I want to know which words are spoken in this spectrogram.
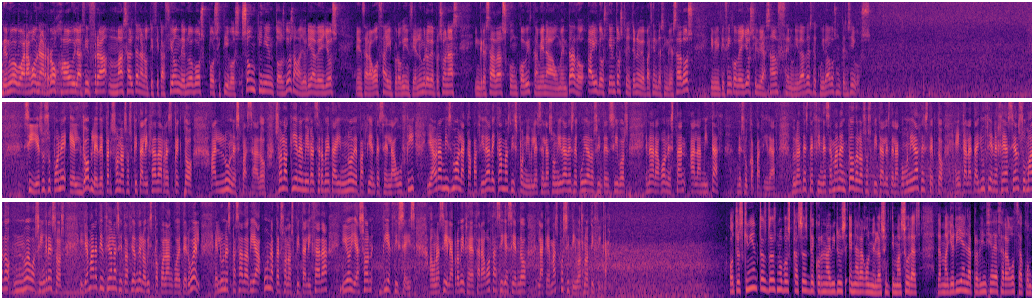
De nuevo, Aragón arroja hoy la cifra más alta en la notificación de nuevos positivos. Son 502, la mayoría de ellos en Zaragoza y provincia. El número de personas ingresadas con COVID también ha aumentado. Hay 239 pacientes ingresados y 25 de ellos, Silvia Sanz, en unidades de cuidados intensivos. Sí, eso supone el doble de personas hospitalizadas respecto al lunes pasado. Solo aquí en el Miguel Servet hay nueve pacientes en la UFI y ahora mismo la capacidad de camas disponibles en las unidades de cuidados intensivos en Aragón están a la mitad de su capacidad. Durante este fin de semana en todos los hospitales de la comunidad, excepto en Calatayud y en Egea, se han sumado nuevos ingresos y llama la atención la situación del obispo Polanco de Teruel. El lunes pasado había una persona hospitalizada y hoy ya son 16. Aún así, la provincia de Sigue siendo la que más positivos notifica. Otros 502 nuevos casos de coronavirus en Aragón en las últimas horas, la mayoría en la provincia de Zaragoza con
